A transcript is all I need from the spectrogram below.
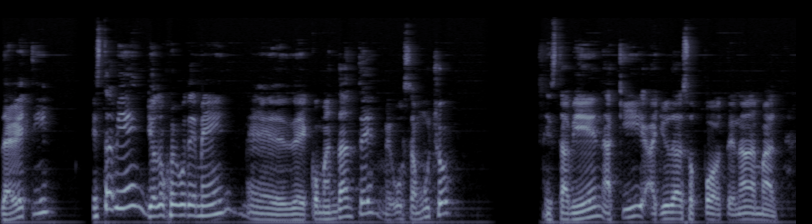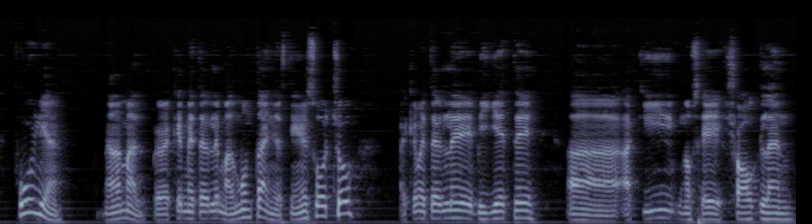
Dareti, está bien, yo lo juego de main, eh, de comandante, me gusta mucho. Está bien, aquí ayuda a soporte, nada mal. Furia, nada mal, pero hay que meterle más montañas. Tienes 8, hay que meterle billete a aquí, no sé, Shockland,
